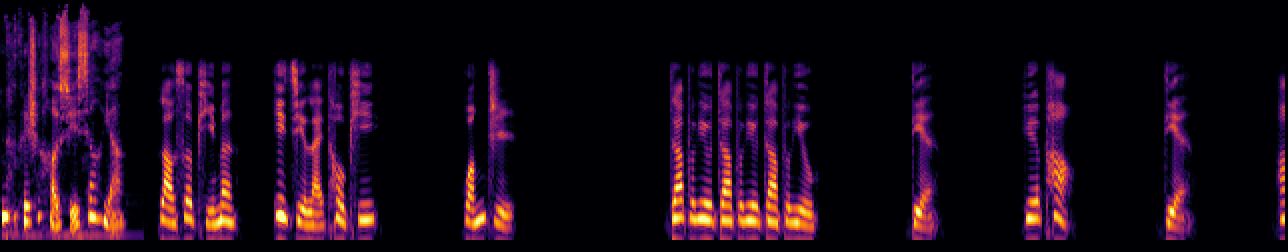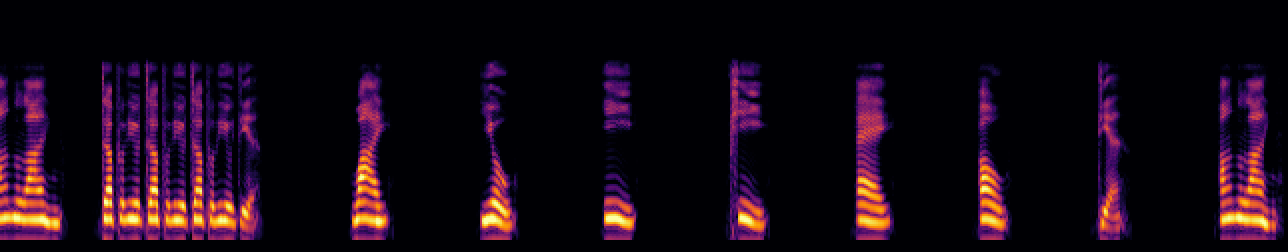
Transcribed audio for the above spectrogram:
那可是好学校呀。”老色皮们，一起来透批！网址：w w w 点约炮点 online w w w 点 y u e p a o 点 online。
